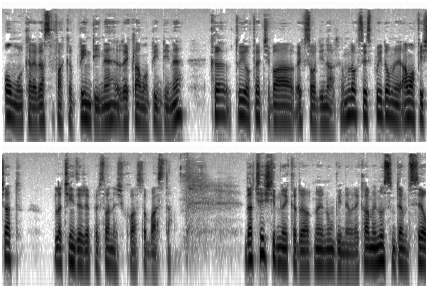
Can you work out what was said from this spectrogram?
omul care vrea să facă prin tine, reclamă prin tine, că tu îi oferi ceva extraordinar. În loc să-i spui, domnule, am afișat la 50 de persoane și cu asta basta. Dar ce știm noi că doar noi nu vinem reclame, nu suntem SEO,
